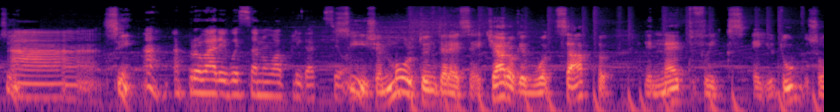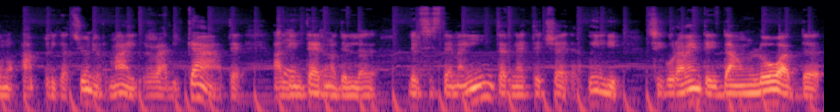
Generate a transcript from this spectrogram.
sì. A... Sì. Ah, a, provare questa nuova applicazione. Sì, c'è molto interesse. È chiaro che WhatsApp e Netflix e YouTube sono applicazioni ormai radicate all'interno certo. del, del sistema internet, eccetera. Quindi sicuramente i download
